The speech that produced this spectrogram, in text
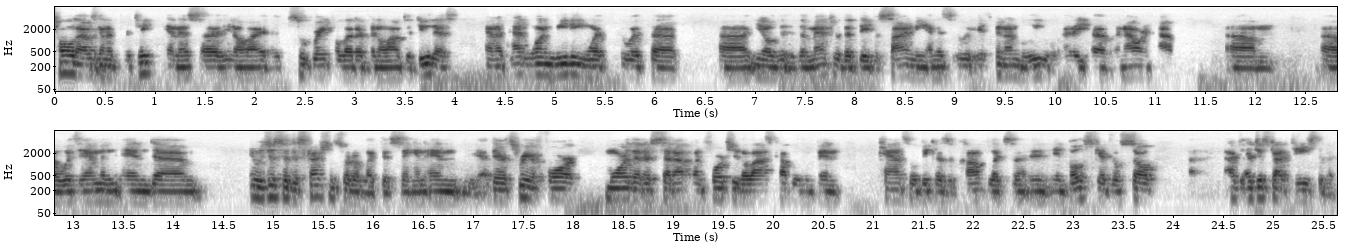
told I was going to partake in this. Uh, you know, I, am so grateful that I've been allowed to do this. And I've had one meeting with with uh, uh, you know the, the mentor that they've assigned me, and it's it's been unbelievable. Uh, an hour and a half um, uh, with him, and and um, it was just a discussion, sort of like this thing. And and there are three or four more that are set up. Unfortunately, the last couple have been canceled because of conflicts uh, in, in both schedules. So uh, I, I, just got a taste of it,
